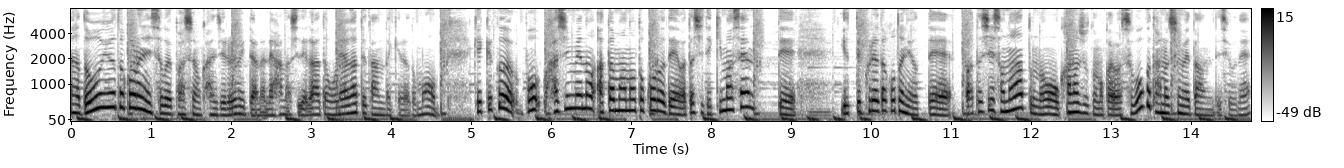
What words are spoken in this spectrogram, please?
なんかどういうところにすごいパッションを感じるみたいなね話でガーッと盛り上がってたんだけれども結局初めの頭のところで「私できません」って言ってくれたことによって私その後の彼女との会話すごく楽しめたんですよね。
